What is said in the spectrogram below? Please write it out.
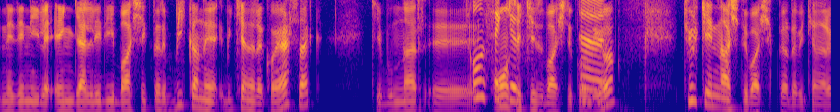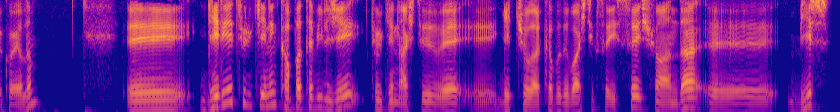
nedeniyle engellediği başlıkları bir, kana, bir kenara koyarsak ki bunlar e, 18. 18 başlık oluyor. Evet. Türkiye'nin açtığı başlıkları da bir kenara koyalım. E, geriye Türkiye'nin kapatabileceği, Türkiye'nin açtığı ve e, geçici olarak kapadığı başlık sayısı şu anda e, bir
